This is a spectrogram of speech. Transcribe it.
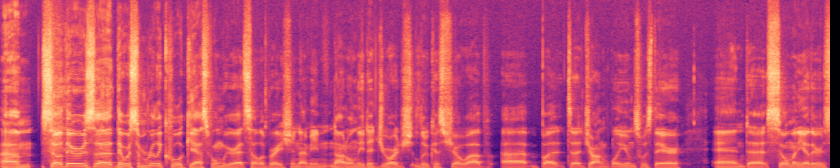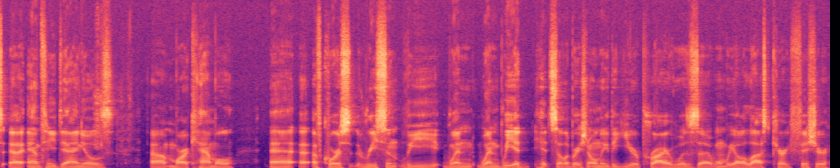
Um, so there was uh, there was some really cool guests when we were at Celebration. I mean, not only did George Lucas show up, uh, but uh, John Williams was there and uh, so many others. Uh, Anthony Daniels, uh, Mark Hamill. Uh, uh, of course, recently when when we had hit celebration, only the year prior was uh, when we all lost Carrie Fisher,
